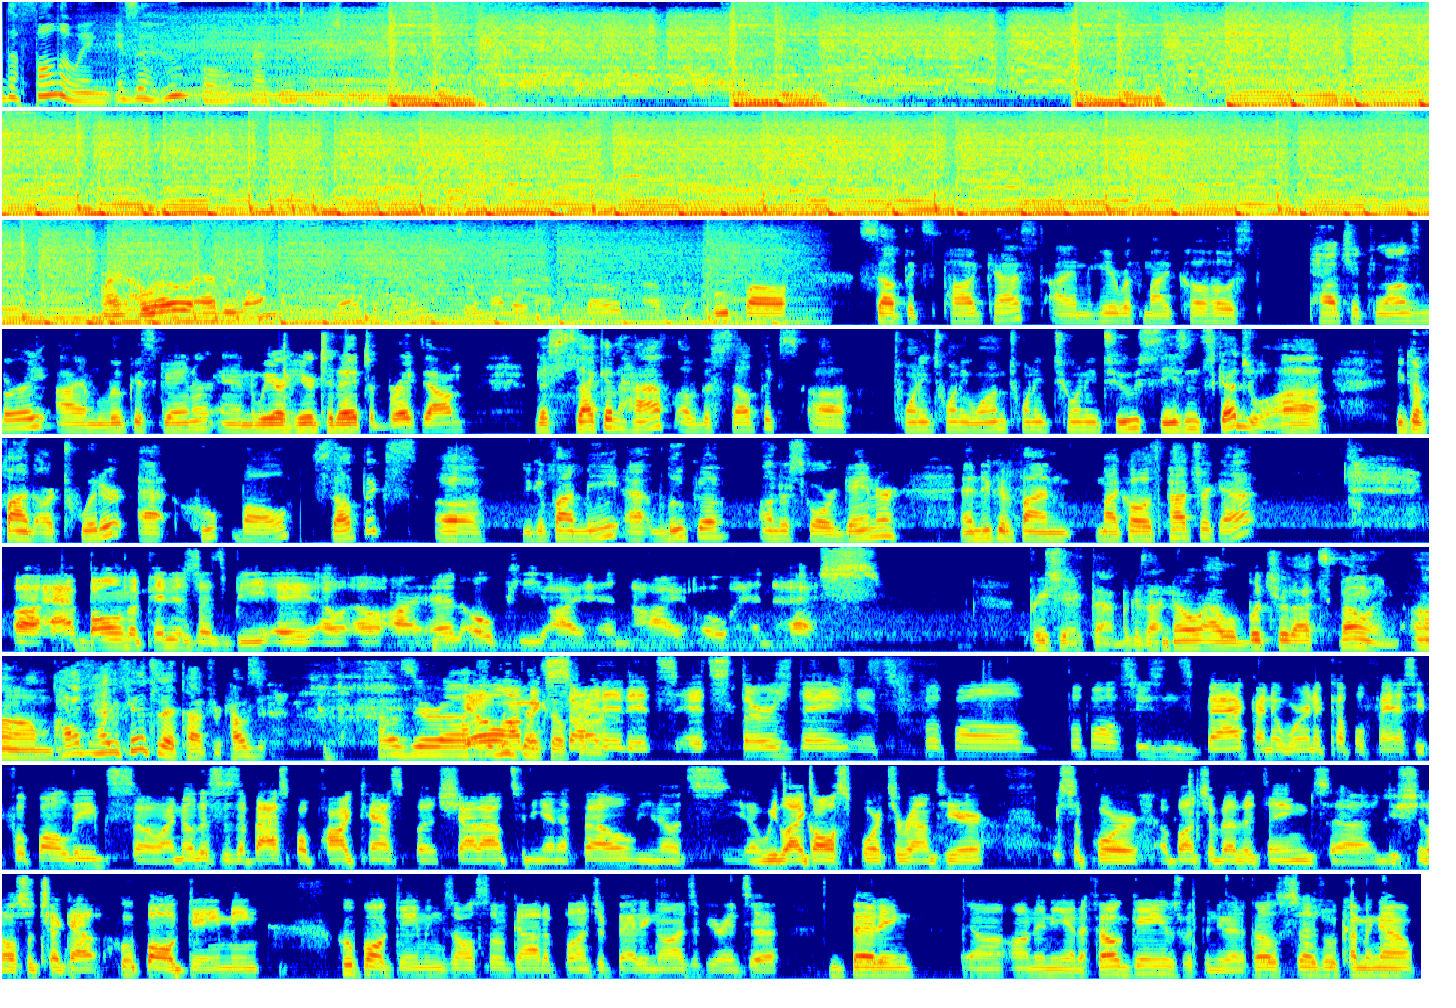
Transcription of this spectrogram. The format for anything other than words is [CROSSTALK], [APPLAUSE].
The following is a Hoop Ball presentation. All right, hello everyone. Welcome to another episode of the Hoop Ball Celtics podcast. I am here with my co-host Patrick Lonsbury. I am Lucas Gaynor, and we are here today to break down the second half of the Celtics uh, 2021-2022 season schedule. Uh, you can find our Twitter at Hoopball Celtics. Uh, you can find me at Luca underscore Gaynor, and you can find my co-host Patrick at uh, at Ballin Opinions, that's B A L L I N O P I N I O N S. Appreciate that because I know I will butcher that spelling. Um, how how you feeling today, Patrick? How's how's your uh, Yo, I'm weekend so excited. it's it's Thursday. It's football. Football season's back. I know we're in a couple fantasy football leagues, so I know this is a basketball podcast, but shout out to the NFL. You know, it's you know we like all sports around here. We support a bunch of other things. Uh, you should also check out Hoopball Gaming. Hoopball Gaming's also got a bunch of betting odds if you're into betting uh, on any NFL games with the new NFL schedule coming out.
